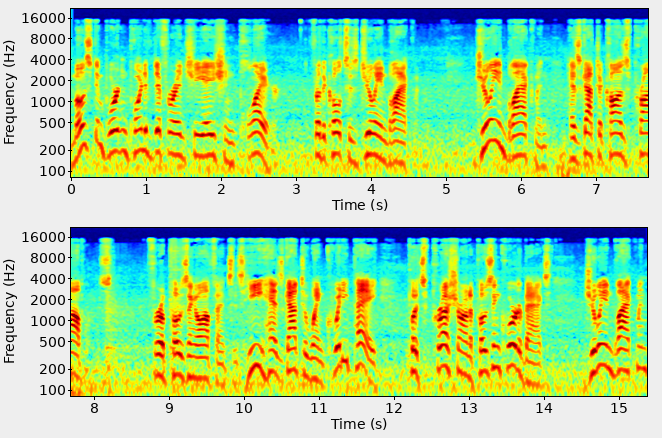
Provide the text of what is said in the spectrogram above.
most important point of differentiation player for the Colts is Julian Blackmon. Julian Blackmon has got to cause problems for opposing offenses. He has got to, when Kwity Paye puts pressure on opposing quarterbacks, Julian Blackmon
